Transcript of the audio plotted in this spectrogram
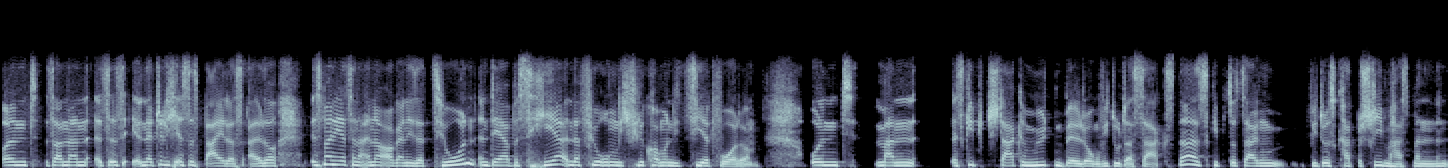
Und, sondern es ist, natürlich ist es beides. Also ist man jetzt in einer Organisation, in der bisher in der Führung nicht viel kommuniziert wurde und man es gibt starke Mythenbildung, wie du das sagst. Ne? Es gibt sozusagen, wie du es gerade beschrieben hast, man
